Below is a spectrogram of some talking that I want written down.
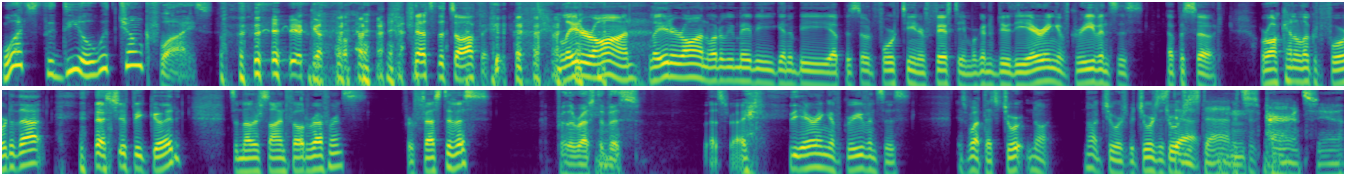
What's the deal with junk flies? there you go. That's the topic. later on, later on, what are we maybe going to be episode 14 or 15? We're going to do the airing of grievances episode. We're all kind of looking forward to that. that should be good. It's another Seinfeld reference for Festivus. For the rest of us. That's right. the airing of grievances is what? That's George. No, not George, but George's, George's dad. dad. It's his parents. Yeah.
